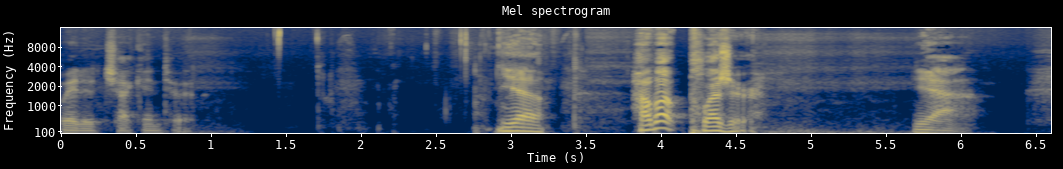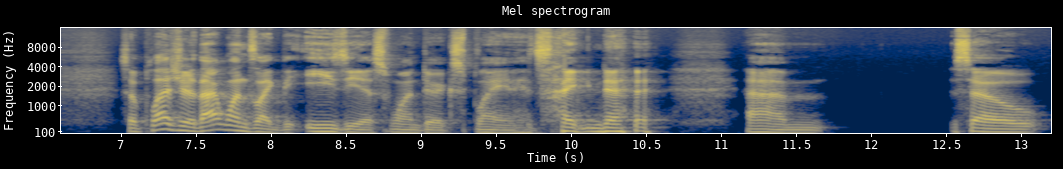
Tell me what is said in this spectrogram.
way to check into it. Yeah. How about pleasure? Yeah. So pleasure, that one's like the easiest one to explain. It's like, um, so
